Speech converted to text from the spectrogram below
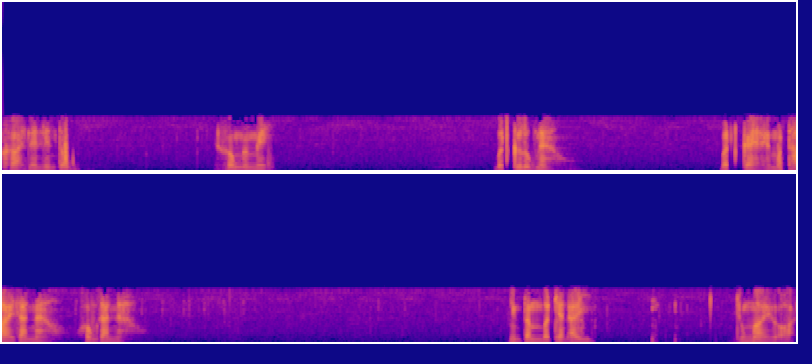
Khởi lên liên tục, không ngừng nghỉ. Bất cứ lúc nào, bất kể một thời gian nào, không gian nào. Những tầm bất thiện ấy, chúng mời gọi,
